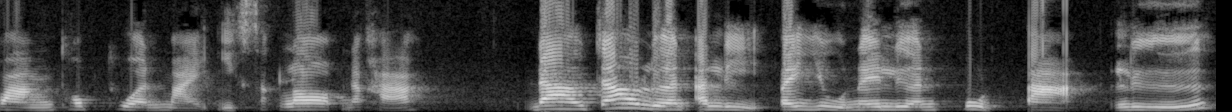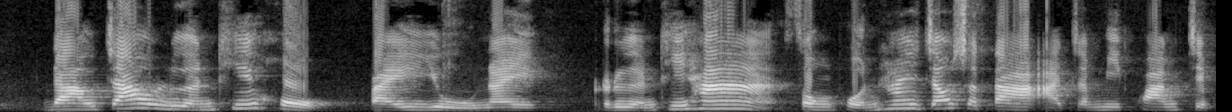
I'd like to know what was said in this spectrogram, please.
ฟังทบทวนใหม่อีกสักรอบนะคะ ดาวเจ้าเรือนอลิไปอยู่ในเรือนปุตตะ หรือดาวเจ้าเรือนที่ 6 ไปอยู่ในเรือนที่ 5 ส่งผลให้เจ้าชะตาอาจจะมีความเจ็บ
